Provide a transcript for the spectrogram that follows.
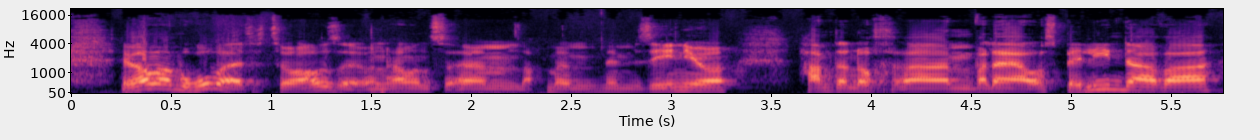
Wir waren beim Robert zu Hause und haben uns ähm, noch mit, mit dem Senior, haben dann noch, ähm, weil er ja aus Berlin da war,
